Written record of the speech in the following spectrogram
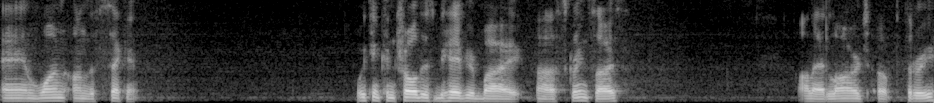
and one on the second we can control this behavior by uh, screen size. I'll add large up 3.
